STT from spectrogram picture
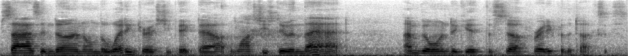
sizing done on the wedding dress she picked out, and while she's doing that, I'm going to get the stuff ready for the tuxes.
